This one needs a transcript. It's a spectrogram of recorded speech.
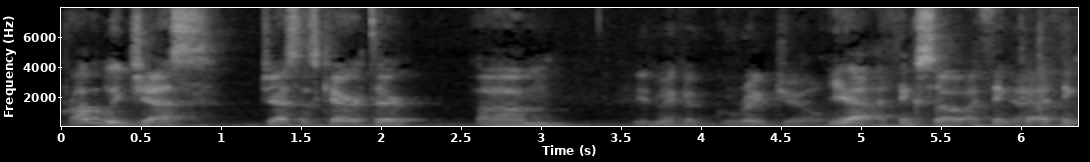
probably Jess. Jess's character. Um, You'd make a great Jill. yeah, I think so. I think Yeah. I think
